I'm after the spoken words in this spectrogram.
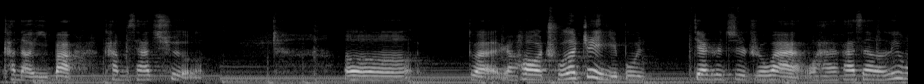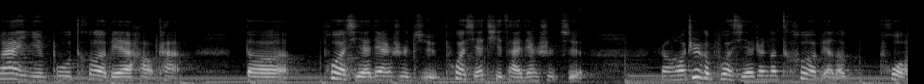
看到一半看不下去了。嗯，对，然后除了这一部电视剧之外，我还发现了另外一部特别好看的破鞋电视剧，破鞋题材电视剧。然后这个破鞋真的特别的破，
